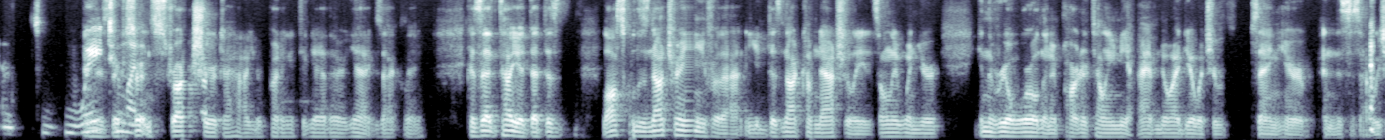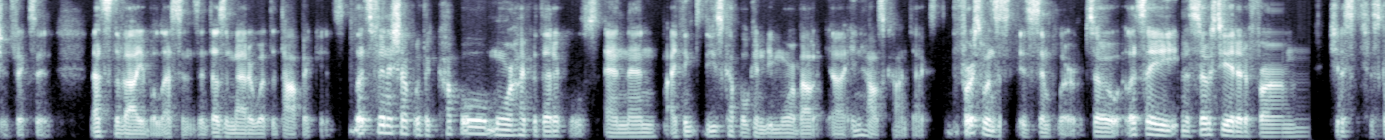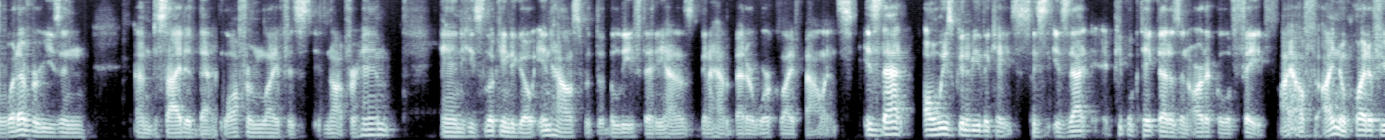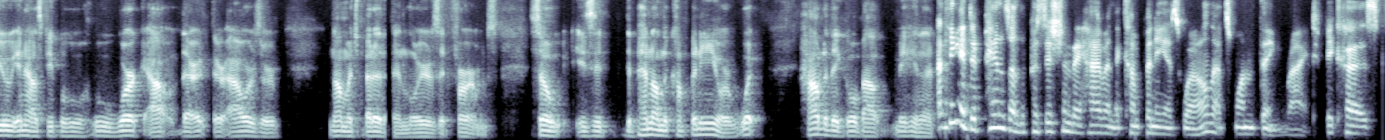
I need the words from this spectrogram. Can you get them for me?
and way and too a much certain structure to how you're putting it together? Yeah exactly. Because I tell you that does law school does not train you for that. It does not come naturally. It's only when you're in the real world and a partner telling me, I have no idea what you're saying here, and this is how we should fix it. That's the valuable lessons. It doesn't matter what the topic is. Let's finish up with a couple more hypotheticals, and then I think these couple can be more about uh, in-house context. The first one is, is simpler. So let's say an associate at a firm, just, just for whatever reason, um, decided that law firm life is, is not for him and he's looking to go in-house with the belief that he has going to have a better work-life balance. Is that always going to be the case? Is, is that people take that as an article of faith. I i know quite a few in-house people who, who work out their their hours are not much better than lawyers at firms. So is it depend on the company or what how do they go about making that i think it depends on the position they have in the company as well. That's one thing right? Because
